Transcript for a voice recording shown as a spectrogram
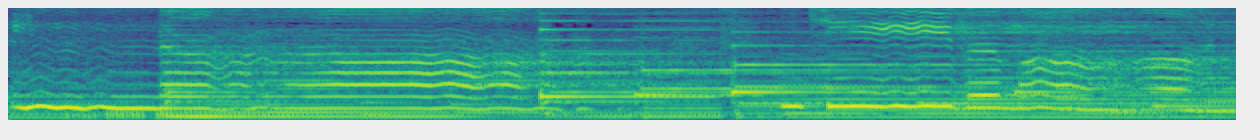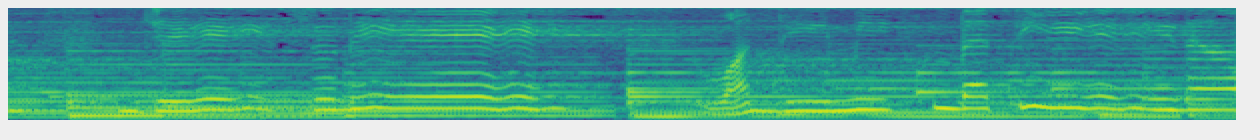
ඉන්නා. ජීවමාන ජේසුනේ වඳිමි බැතියෙනා.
